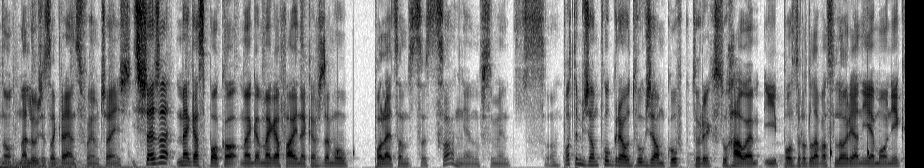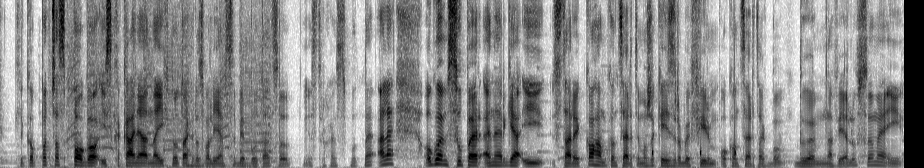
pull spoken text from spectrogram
no na luzie zagrałem swoją część. I szczerze, mega spoko, mega, mega fajne, każdemu polecam. Co? co? Nie, no w sumie co? Po tym ziomku grał dwóch ziomków, których słuchałem i pozdro dla was Lorian i Emonik. Tylko podczas pogo i skakania na ich nutach rozwaliłem sobie buta, co jest trochę smutne, ale ogółem super energia i stary, kocham koncerty. Może kiedyś zrobię film o koncertach, bo byłem na wielu w sumie i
